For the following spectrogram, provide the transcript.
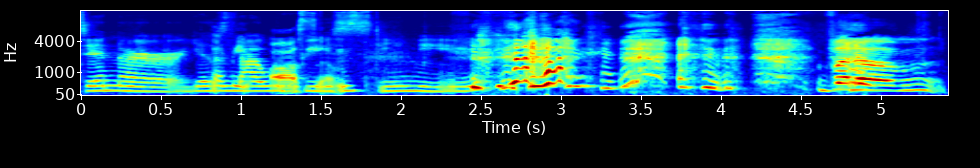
dinner. Yes, that'd be that would be steamy. but um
